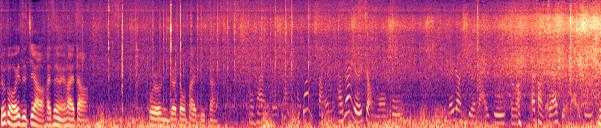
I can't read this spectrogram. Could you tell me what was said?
如果我一直叫还是没拍到，不如你就多拍几张。我拍有一种蘑菇，有一种雪白菇，什么？它长得像雪白菇。嗯。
